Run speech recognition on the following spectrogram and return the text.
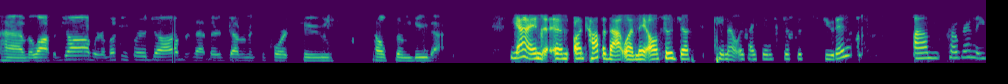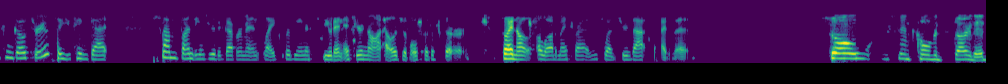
have a loss of job or looking for a job, that there's government support to help them do that. Yeah, and, and on top of that one, they also just came out with I think just a student um program that you can go through so you can get some funding through the government, like for being a student if you're not eligible for the CERB. So I know a lot of my friends went through that side of it. So since COVID started,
